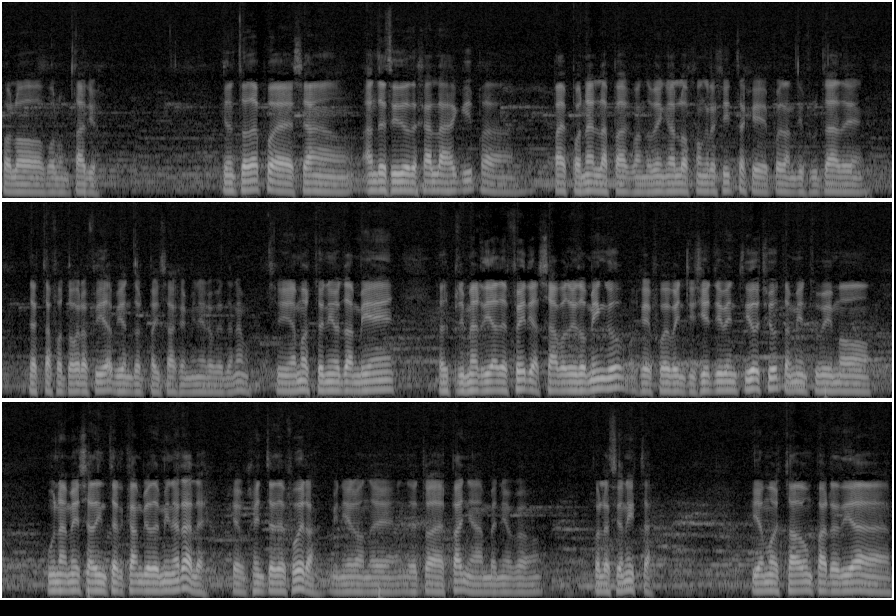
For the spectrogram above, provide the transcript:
con los voluntarios. Y entonces pues se han, decidido dejarlas aquí para exponerlas para cuando vengan los congresistas que puedan disfrutar de, de esta fotografía viendo el paisaje minero que tenemos. Sí, hemos tenido también el primer día de feria, sábado y domingo, que fue 27 y 28, también tuvimos una mesa de intercambio de minerales, que gente de fuera, vinieron de, de toda España, han venido con coleccionistas. Y hemos estado un par de días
